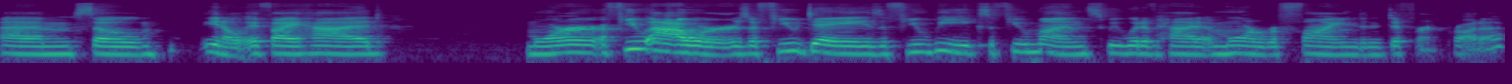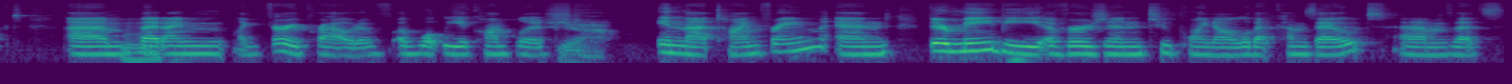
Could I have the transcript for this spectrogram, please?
Um, so you know, if I had more a few hours a few days a few weeks a few months we would have had a more refined and different product um, mm-hmm. but i'm like very proud of, of what we accomplished yeah. in that time frame and there may be a version 2.0 that comes out um, that's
